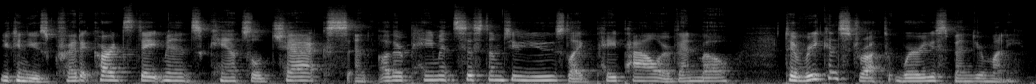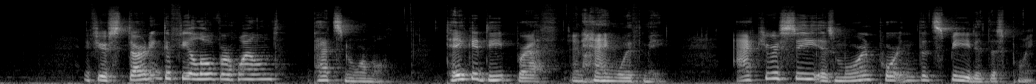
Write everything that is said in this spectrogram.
You can use credit card statements, canceled checks, and other payment systems you use like PayPal or Venmo to reconstruct where you spend your money. If you're starting to feel overwhelmed, that's normal. Take a deep breath and hang with me. Accuracy is more important than speed at this point.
